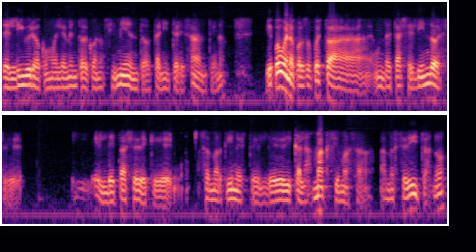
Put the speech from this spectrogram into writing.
del libro como elemento de conocimiento tan interesante, ¿no? Y después, bueno, por supuesto, un detalle lindo es eh, el, detalle de que San Martín este, le dedica las máximas a, a Merceditas, ¿no?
